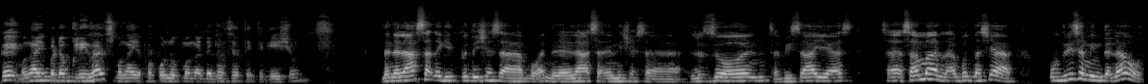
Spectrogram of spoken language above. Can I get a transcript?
kay mga pa daw clearance mga pa kunog mga daghang certification nanalasa na gid pud siya sa kuan nanalasa na ni siya sa Luzon sa Visayas sa Samar naabot na siya ug diri sa Mindanao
